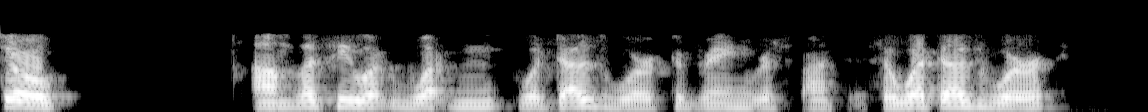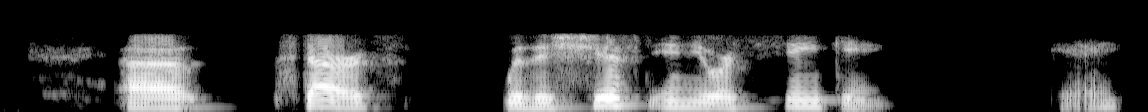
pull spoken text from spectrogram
So um, let's see what, what, what does work to bring responses. So what does work uh, starts with a shift in your thinking. Okay.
